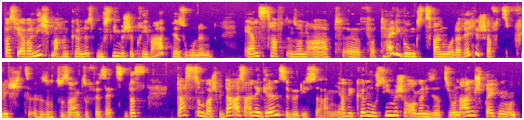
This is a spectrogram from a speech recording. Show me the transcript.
Was wir aber nicht machen können, ist muslimische Privatpersonen ernsthaft in so eine Art äh, Verteidigungszwang oder Rechenschaftspflicht äh, sozusagen zu versetzen. Das, das zum Beispiel, da ist eine Grenze, würde ich sagen. Ja, wir können muslimische Organisationen ansprechen und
